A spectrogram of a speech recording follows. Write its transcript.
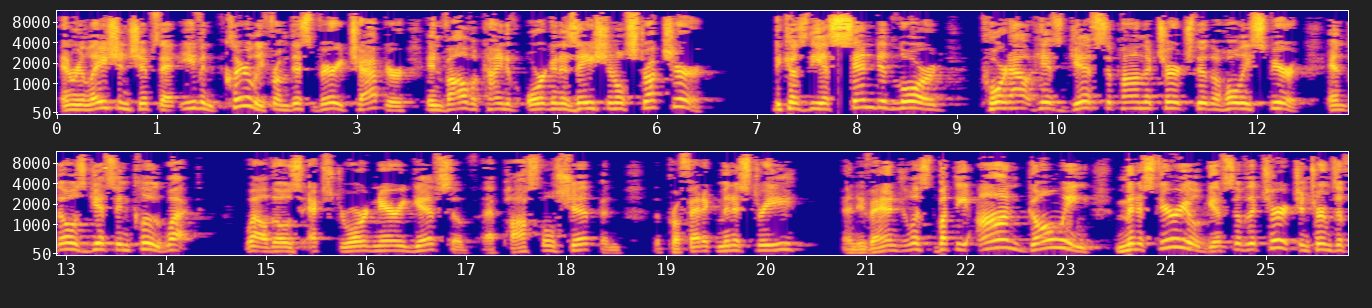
And relationships that even clearly from this very chapter involve a kind of organizational structure. Because the ascended Lord poured out his gifts upon the church through the Holy Spirit. And those gifts include what? Well, those extraordinary gifts of apostleship and the prophetic ministry and evangelists, but the ongoing ministerial gifts of the church in terms of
